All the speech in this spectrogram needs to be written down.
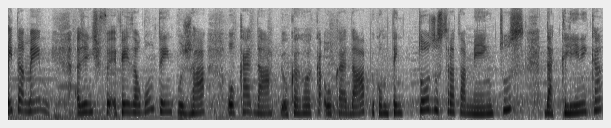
E também a gente fez algum tempo já o cardápio. O cardápio, como tem todos os tratamentos da clínica,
